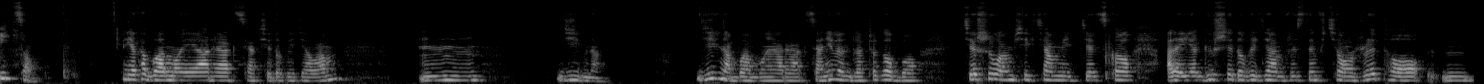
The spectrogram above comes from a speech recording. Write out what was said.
I co? Jaka była moja reakcja, jak się dowiedziałam? Mm, dziwna. Dziwna była moja reakcja. Nie wiem dlaczego, bo cieszyłam się, chciałam mieć dziecko, ale jak już się dowiedziałam, że jestem w ciąży, to mm,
